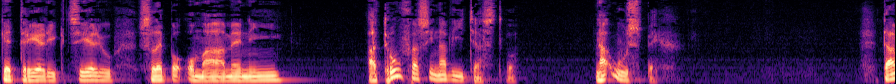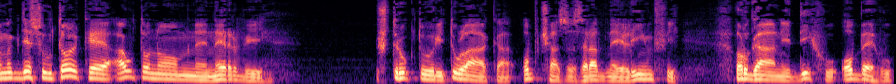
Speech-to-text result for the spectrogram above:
keď trieli k cieľu slepo omámený a trúfa si na víťazstvo, na úspech. Tam, kde sú toľké autonómne nervy, štruktúry tuláka, občas zradnej lymfy, orgány dychu, obehu,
